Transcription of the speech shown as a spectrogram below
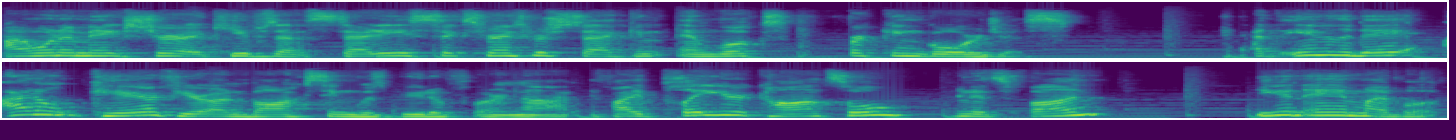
I want to make sure it keeps that steady six frames per second and looks freaking gorgeous. At the end of the day, I don't care if your unboxing was beautiful or not. If I play your console and it's fun, you can A in my book.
